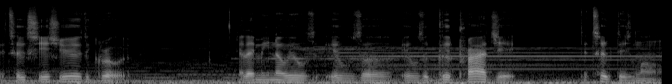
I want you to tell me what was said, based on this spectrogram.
It took six years to grow it. Let me know it was it was a it was a good project that took this long.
